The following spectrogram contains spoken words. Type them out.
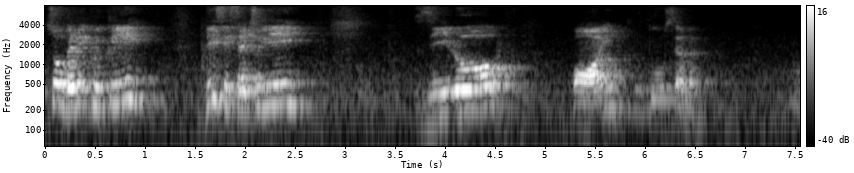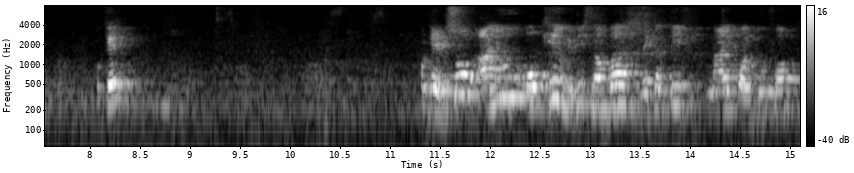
So very quickly, this is actually 0.27. Okay? Okay, so are you okay with this number, negative 9.24?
